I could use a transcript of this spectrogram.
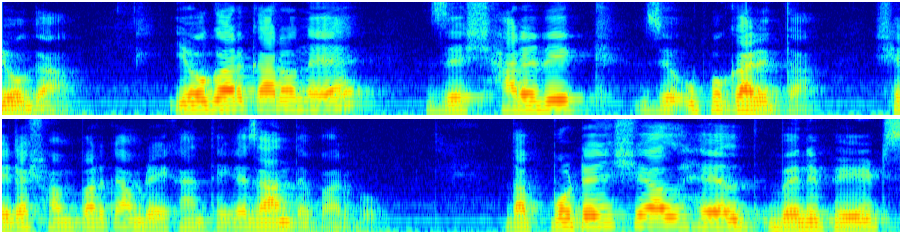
yoga ইয়োগার কারণে যে শারীরিক যে উপকারিতা, সেটা সম্পর্কে আমরা এখান থেকে জানতে পারব। The potential health benefits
